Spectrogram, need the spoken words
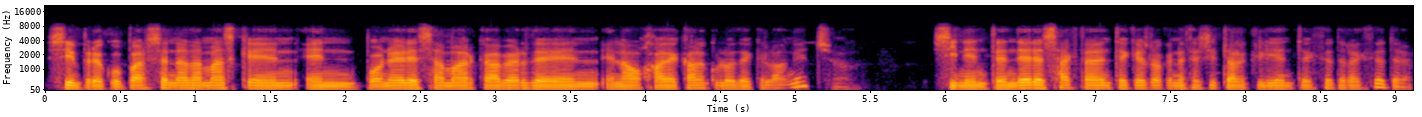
sin preocuparse nada más que en, poner esa marca verde en, la hoja de cálculo de que lo han hecho, sin entender exactamente qué es lo que necesita el cliente, etcétera, etcétera.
